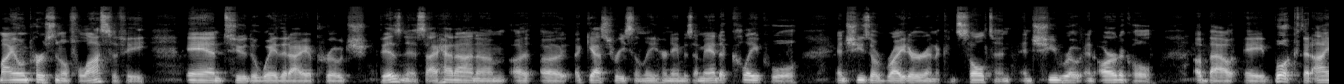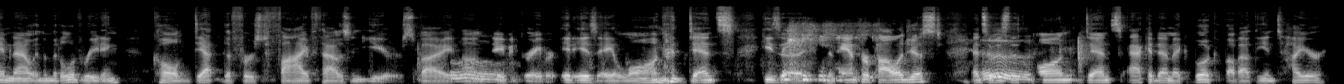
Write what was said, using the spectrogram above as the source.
my own personal philosophy and to the way that I approach business. I had on um, a, a, a guest recently. Her name is Amanda Claypool, and she's a writer and a consultant. And she wrote an article about a book that I am now in the middle of reading called Debt the First 5,000 Years by um, David Graeber. It is a long, dense, he's, a, he's an anthropologist. And so it's this long, dense academic book about the entire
